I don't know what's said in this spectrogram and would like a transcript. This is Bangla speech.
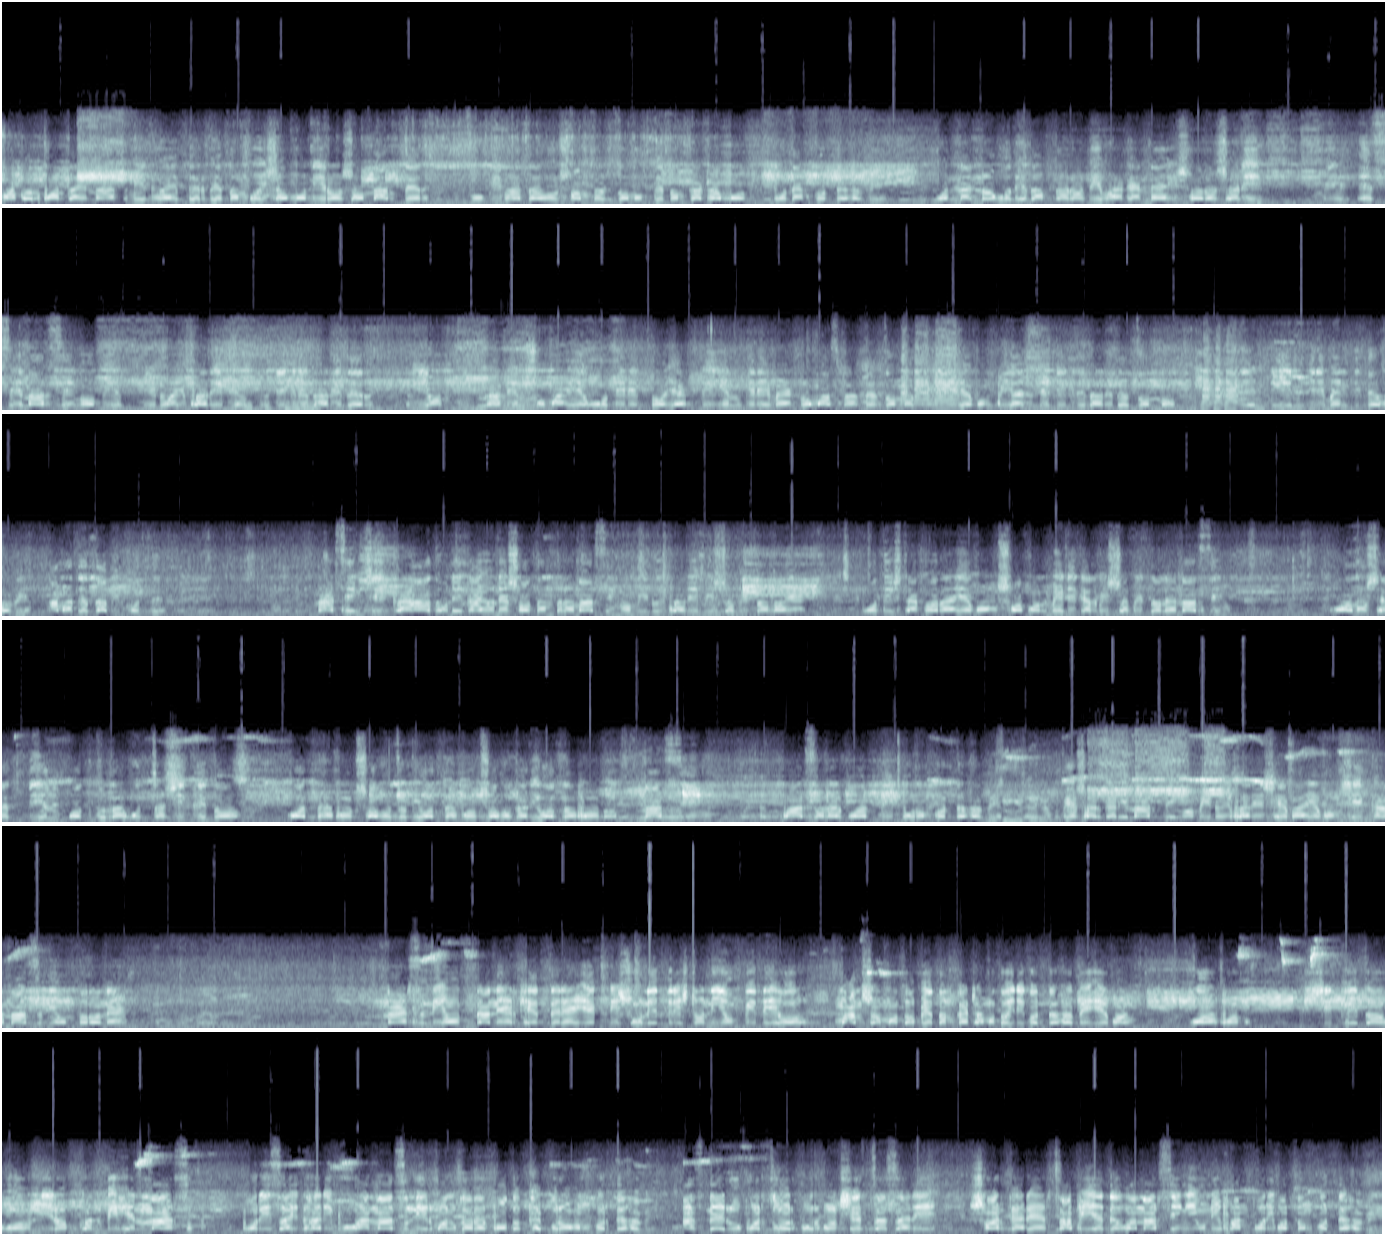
সকল পর্যায়ে নার্স মিডওয়াইফদের বেতন বৈষম্য নিরসন নার্সদের ঝুঁকি ভাতা ও সন্তোষজনক বেতন কাঠামো প্রদান করতে হবে। অন্যান্য অধিদপ্তর ও বিভাগের ন্যায় সরাসরি এসসি নার্সিং ও মিডওয়াইফারি ডিগ্রিধারীদের নিয়োগকালীন সময়ে অতিরিক্ত একটি ইনক্রিমেন্ট ও মাস্টারদের জন্য এবং পিএইচডি ডিগ্রিধারীদের জন্য তিনটি ইনক্রিমেন্ট দিতে হবে। আমাদের দাবির মধ্যে। নার্সিং শিক্ষা, আধুনিক আয়নের স্বতন্ত্র নার্সিং ও মিডউইফারি বিশ্ববিদ্যালয়ে প্রতিষ্ঠা করা এবং সকল মেডিকেল বিশ্ববিদ্যালয়ে নার্সিং অনুষেদ দিন পদগুলো উচ্চ শিক্ষিত অধ্যাপক, সহযোগী অধ্যাপক, সহকারী অধ্যাপক, নার্সিং পার্সোনাল পদটি পূরণ করতে হবে। বেসরকারি নার্সিং ও মিডউইফারি সেবা এবং শিক্ষা নার্স নিয়ন্ত্রণে নিয়োগ দানের ক্ষেত্রে একটি সুনির্দিষ্ট নিয়োগ বিধি ও মানসম্মত বেতন কাঠামো তৈরি করতে হবে এবং শিক্ষিত ও নিরক্ষণবিহীন নার্স, পরিচয়ধারী ভুয়া নার্স নির্মূল করার পদক্ষেপ গ্রহণ করতে হবে। নার্সদের উপর জোরপূর্বক স্বেচ্ছাচারী সরকারের চাপিয়ে দেওয়া নার্সিং ইউনিফর্ম পরিবর্তন করতে হবে।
